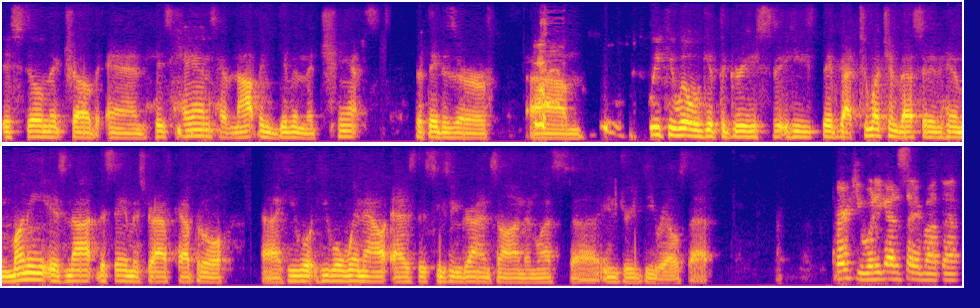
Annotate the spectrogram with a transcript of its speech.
is still Nick Chubb, and his hands have not been given the chance that they deserve. Um, squeaky Will get the grease. He's they've got too much invested in him. Money is not the same as draft capital. Uh, he will he will win out as the season grinds on, unless uh, injury derails that. Berkey, what do you got to say about that?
